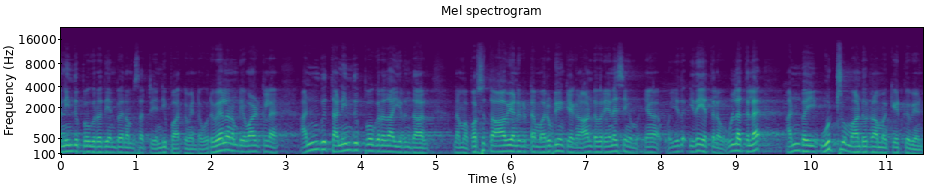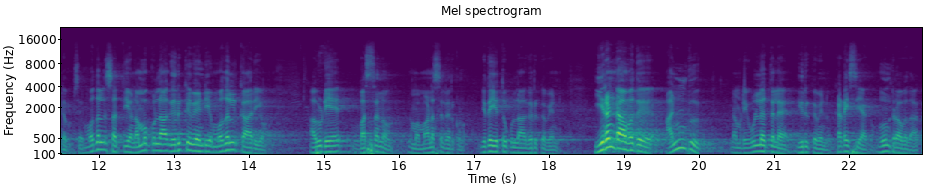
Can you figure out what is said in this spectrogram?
தனிந்து போகிறது என்பதை நம்ம சற்று எண்ணி பார்க்க வேண்டும். ஒருவேளை நம்முடைய வாழ்க்கையில் அன்பு தனிந்து போகிறதா இருந்தால் நம்ம பரிசுத்த ஆவியானுக்கிட்ட மறுபடியும் கேட்கணும். ஆண்டவர் என்ன செய்யும்? இதயத்தில் உள்ளத்தில் அன்பை ஊற்றும் ஆண்டவர் நம்ம கேட்க வேண்டும். சரி முதல் சத்தியம் நமக்குள்ளாக இருக்க வேண்டிய முதல் காரியம் அவருடைய வசனம் நம்ம மனசில் இருக்கணும். இதயத்துக்குள்ளாக இருக்க வேண்டும். இரண்டாவது அன்பு நம்முடைய உள்ளத்தில் இருக்க வேண்டும். கடைசியாக மூன்றாவதாக.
